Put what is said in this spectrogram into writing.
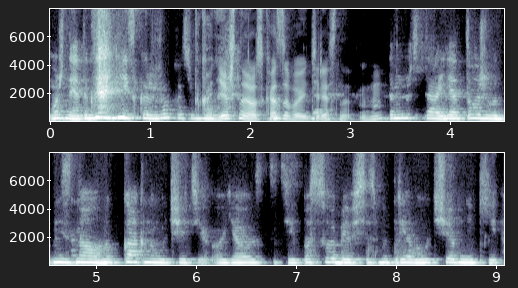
Можно я тогда не скажу, почему? Конечно, рассказывай, интересно. Угу. Потому что я тоже вот не знала, ну, как научить. Я эти пособия все смотрела, учебники.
